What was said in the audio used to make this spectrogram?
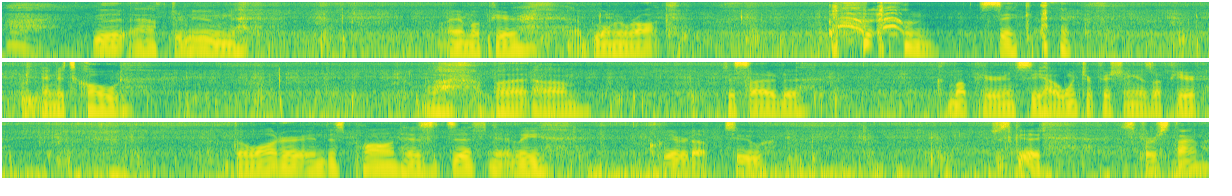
Good afternoon. I am up here at Blowing Rock. Sick. and it's cold. But um, decided to come up here and see how winter fishing is up here. The water in this pond has definitely cleared up too, which is good. It's first time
